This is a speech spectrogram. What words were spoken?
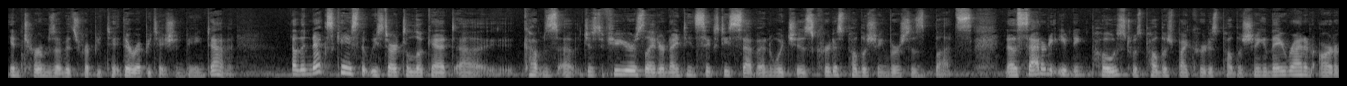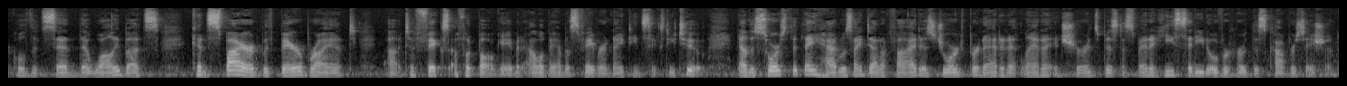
in terms of its reputa- their reputation being damaged. Now, the next case that we start to look at uh, comes uh, just a few years later, 1967, which is Curtis Publishing versus Butts. Now, the Saturday Evening Post was published by Curtis Publishing, and they ran an article that said that Wally Butts conspired with Bear Bryant uh, to fix a football game in Alabama's favor in 1962. Now, the source that they had was identified as George Burnett, an Atlanta insurance businessman, and he said he'd overheard this conversation.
